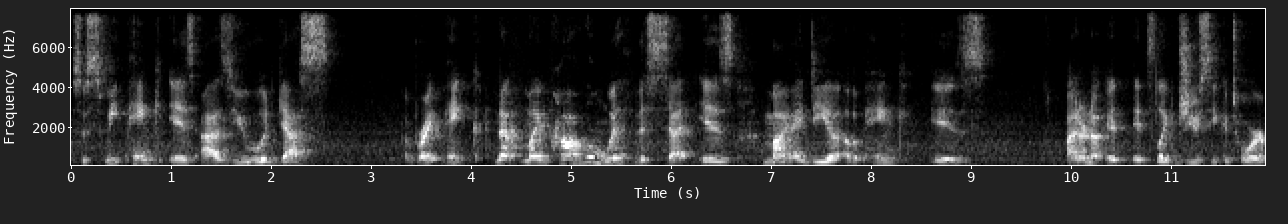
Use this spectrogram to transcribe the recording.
So Sweet Pink is, as you would guess, a bright pink. Now, my problem with this set is my idea of a pink is I don't know, it, it's like Juicy Couture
